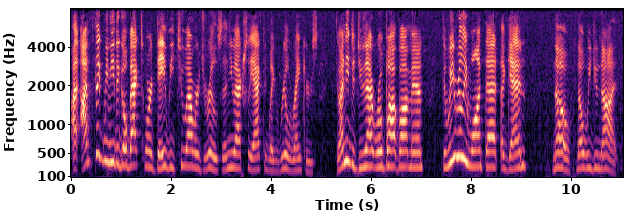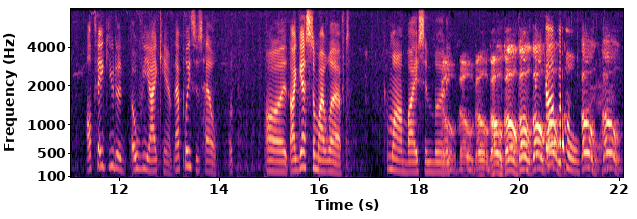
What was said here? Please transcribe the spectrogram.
I, I think we need to go back to our daily two hour drills. Then you actually acting like real rankers. Do I need to do that, Robot Bot Man? Do we really want that again? No, no, we do not. I'll take you to OVI camp. That place is hell. Uh, I guess to my left. Come on, Bison, buddy. Go, go, go, go, go, go, go, go, Go! go, go.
